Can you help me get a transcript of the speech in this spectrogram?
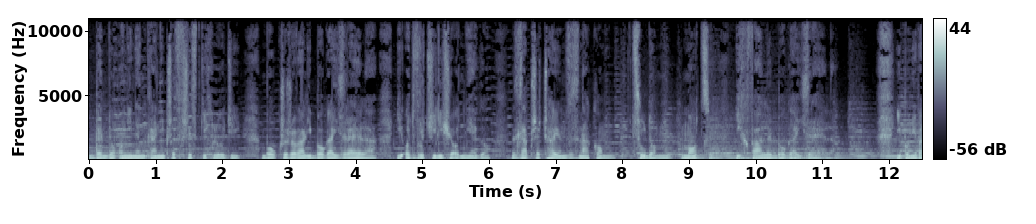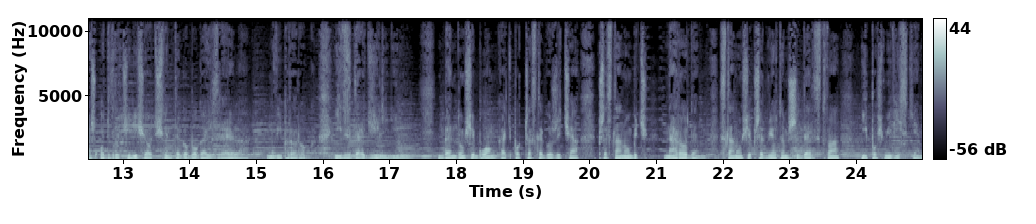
będą oni nękani przez wszystkich ludzi, bo ukrzyżowali Boga Izraela i odwrócili się od Niego, zaprzeczając znakom, cudom, mocy i chwale Boga Izraela. I ponieważ odwrócili się od świętego Boga Izraela, mówi prorok, i wzgardzili nim, będą się błąkać podczas tego życia, przestaną być narodem, staną się przedmiotem szyderstwa i pośmiewiskiem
